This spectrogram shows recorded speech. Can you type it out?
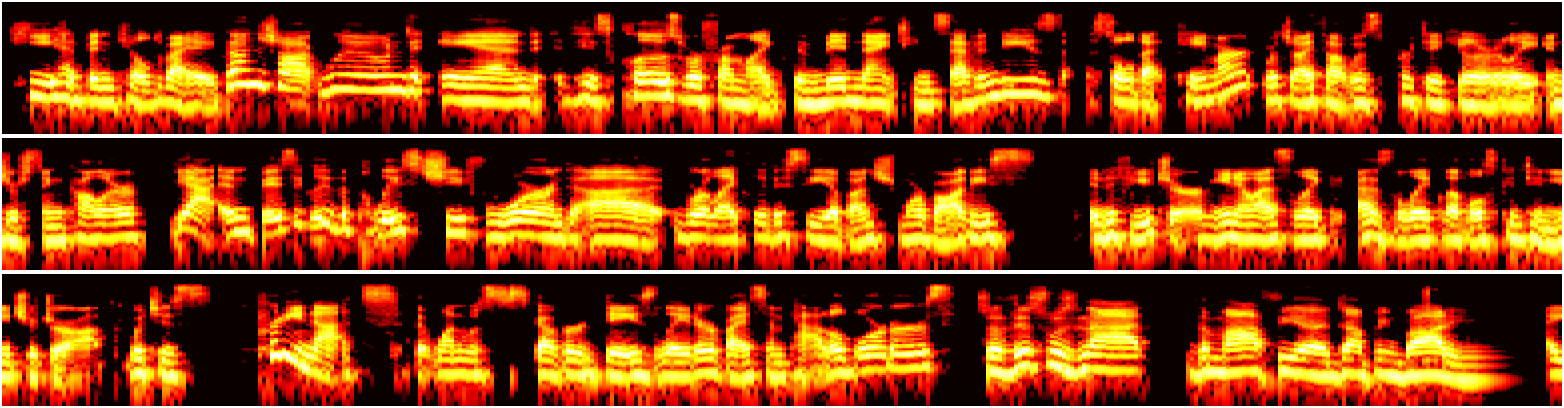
He had been killed by a gunshot wound, and his clothes were from like the mid 1970s, sold at Kmart, which I thought was particularly interesting color. Yeah, and basically the police chief warned uh, we're likely to see a bunch more bodies in the future, you know, as like as the lake levels continue to drop, which is pretty nuts that one was discovered days later by some paddle boarders. So this was not the mafia dumping bodies. I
